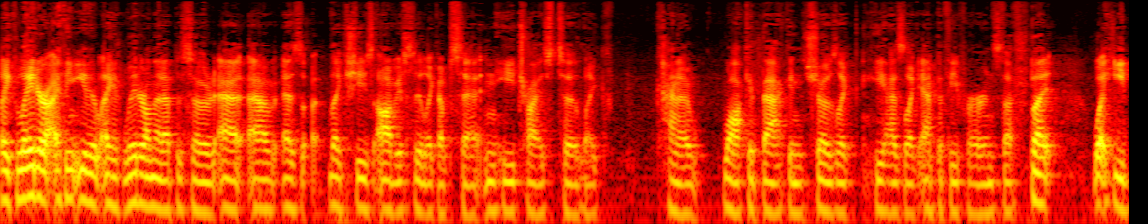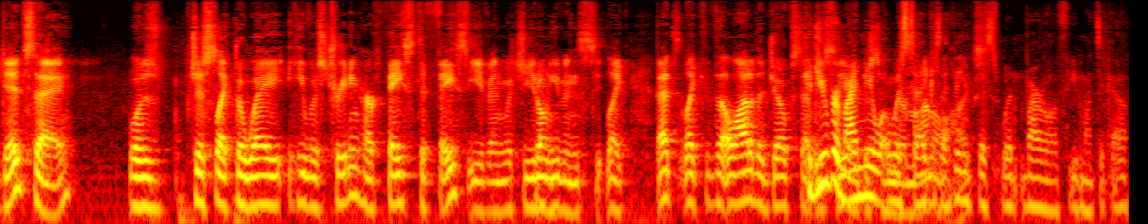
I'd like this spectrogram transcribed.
like later i think either like later on that episode as, as like she's obviously like upset and he tries to like kind of walk it back and shows like he has like empathy for her and stuff. But what he did say was just like the way he was treating her face to face even which you don't even see like that's like the, a lot of the jokes that Could you remind me what was said? Because I think this went viral a few months ago.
